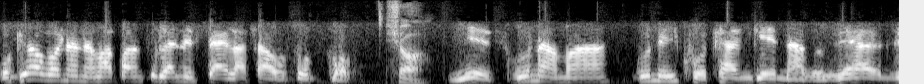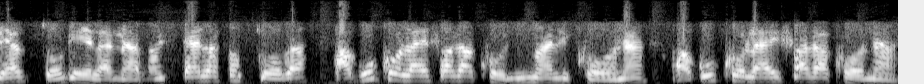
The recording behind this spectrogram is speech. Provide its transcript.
Ukuyabona namapantsulane istyle sawo sokugqoka. Sure. Yes kunama kuneyikhothani ke nazo ziya- ziyazigcokela nazo. Isitayela sokugcoka akukho la ifaka khona imali khona akukho la ifaka khona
